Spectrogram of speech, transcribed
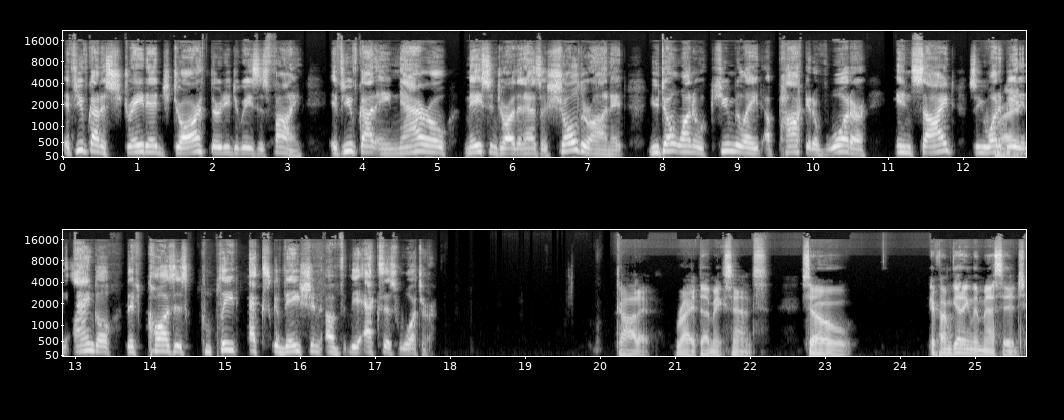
If you've got a straight edge jar, 30 degrees is fine. If you've got a narrow mason jar that has a shoulder on it, you don't want to accumulate a pocket of water inside. So you want right. to be at an angle that causes complete excavation of the excess water. Got it. Right. That makes sense. So if I'm getting the message,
